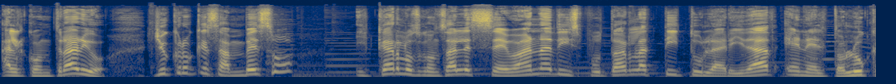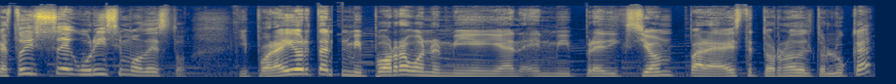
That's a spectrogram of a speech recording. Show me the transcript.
Al contrario, yo creo que Zambeso y Carlos González se van a disputar la titularidad en el Toluca. Estoy segurísimo de esto. Y por ahí ahorita en mi porra, bueno, en mi, en mi predicción para este torneo del Toluca,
